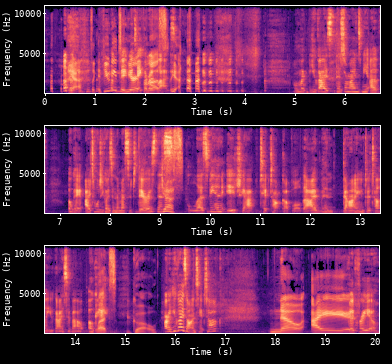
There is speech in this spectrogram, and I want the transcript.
yeah. It's like if you need to Maybe hear it from red us, flags. yeah. Oh my, you guys, this reminds me of. Okay, I told you guys in the message there is this Yes. lesbian age gap TikTok couple that I've been dying to tell you guys about. Okay, Let's go. are you guys on TikTok? No, I Good for you.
